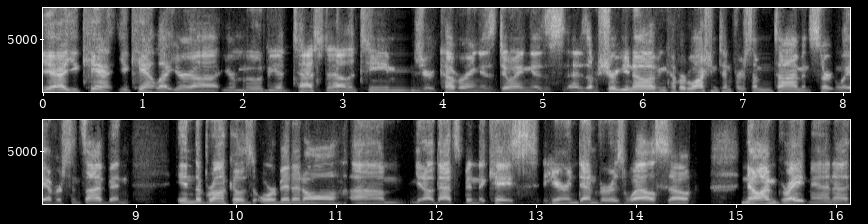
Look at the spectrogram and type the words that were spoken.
Yeah, you can't you can't let your uh, your mood be attached to how the teams you're covering is doing. As as I'm sure you know, I've covered Washington for some time, and certainly ever since I've been in the Broncos orbit at all, um, you know that's been the case here in Denver as well. So, no, I'm great, man. Uh,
